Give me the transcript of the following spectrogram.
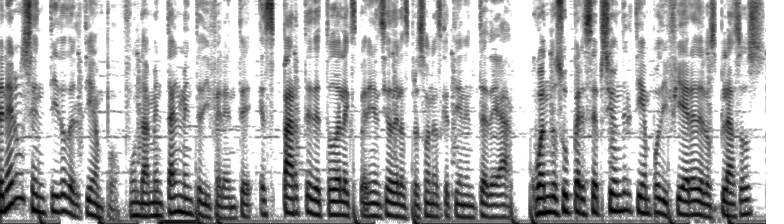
Tener un sentido del tiempo fundamentalmente diferente es parte de toda la experiencia de las personas que tienen TDA. Cuando su percepción del tiempo difiere de los plazos,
